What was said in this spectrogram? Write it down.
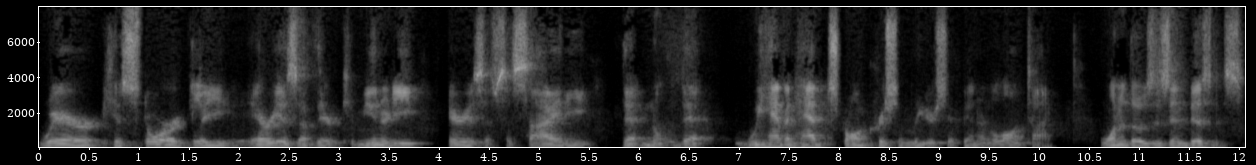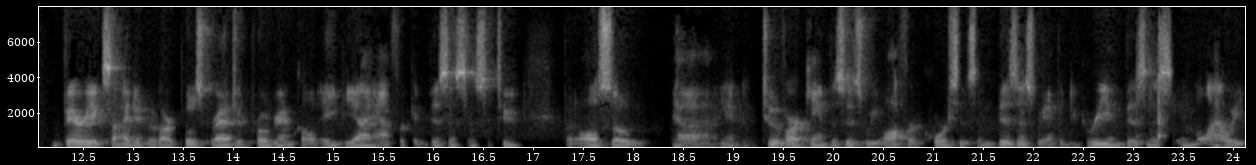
where historically areas of their community, areas of society that that we haven't had strong Christian leadership in in a long time. One of those is in business. Very excited with our postgraduate program called API African Business Institute, but also uh, in two of our campuses, we offer courses in business. We have a degree in business in Malawi.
